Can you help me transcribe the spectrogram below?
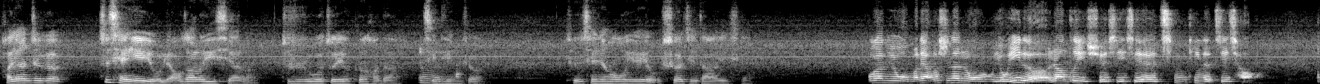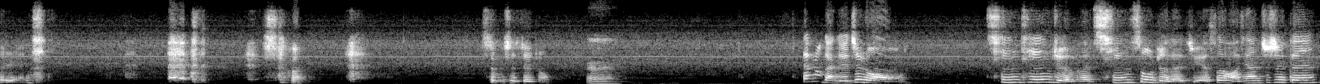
好像这个之前也有聊到了一些了，就是如果做一个更好的倾听者，就是前前后后也有涉及到一些。我感觉我们两个是那种有意的让自己学习一些倾听的技巧的人，是吧？是不是这种？嗯。但是我感觉这种。倾听者和倾诉者的角色，好像就是跟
